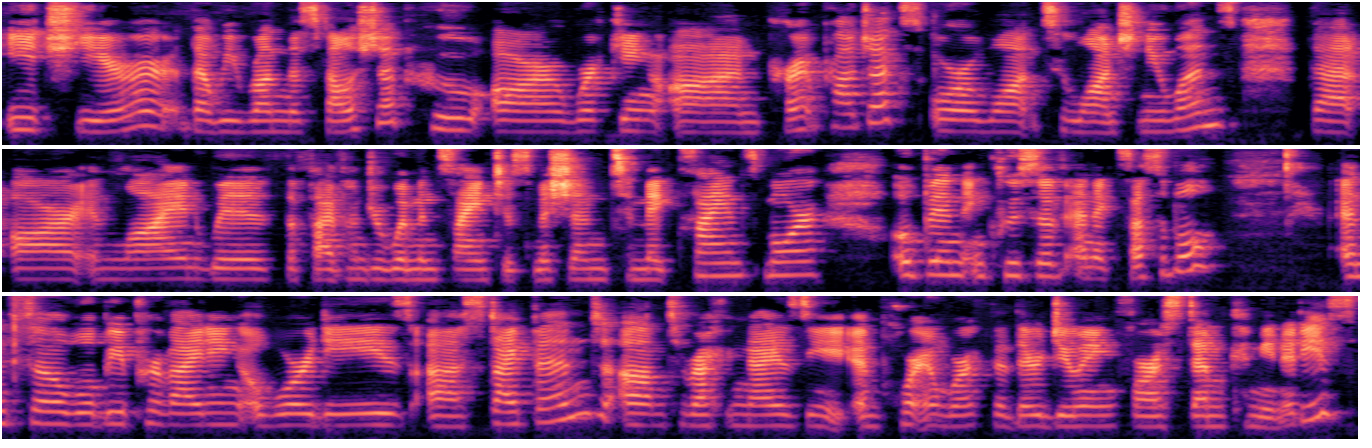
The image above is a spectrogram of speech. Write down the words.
each year that we run this fellowship who are working on current projects or want to launch new ones that are in line with the 500 Women Scientists mission to make science more open, inclusive, and accessible. And so we'll be providing awardees a stipend um, to recognize the important work that they're doing for our STEM communities.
